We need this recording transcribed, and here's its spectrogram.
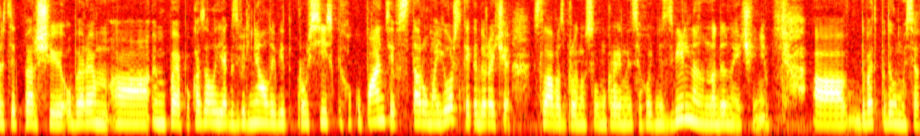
31-й ОБРМ МП показали, як звільняли від російських окупантів Старомайорське, яке, до речі, слава Збройним силам України сьогодні звільнено на Донеччині. Давайте подивимося.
